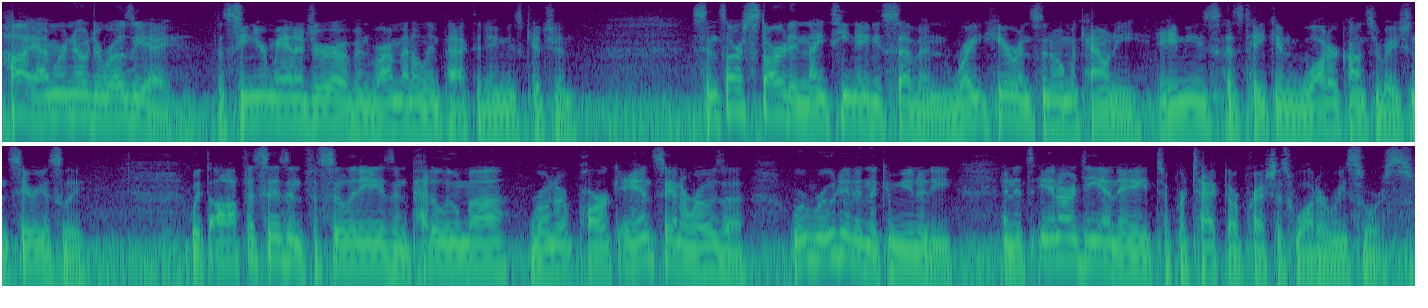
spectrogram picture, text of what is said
Hi, I'm Renaud DeRosier, the Senior Manager of Environmental Impact at Amy's Kitchen. Since our start in 1987, right here in Sonoma County, Amy's has taken water conservation seriously. With offices and facilities in Petaluma, Rohnert Park, and Santa Rosa, we're rooted in the community, and it's in our DNA to protect our precious water resource.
